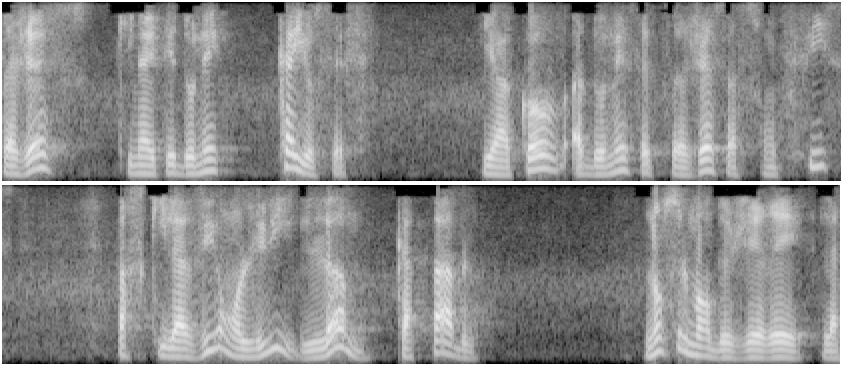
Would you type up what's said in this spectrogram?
sagesse qui n'a été donnée qu'à Yosef. Yaakov a donné cette sagesse à son fils parce qu'il a vu en lui l'homme capable non seulement de gérer la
